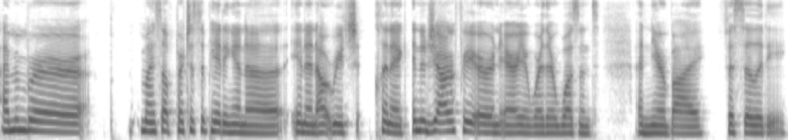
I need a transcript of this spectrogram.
I remember myself participating in a in an outreach clinic in a geography or an area where there wasn't a nearby facility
